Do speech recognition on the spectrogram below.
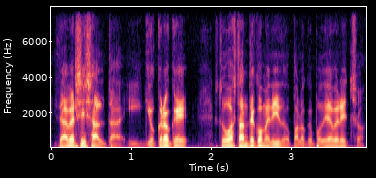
y dice, a ver si salta. Y yo creo que estuvo bastante comedido para lo que podía haber hecho.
